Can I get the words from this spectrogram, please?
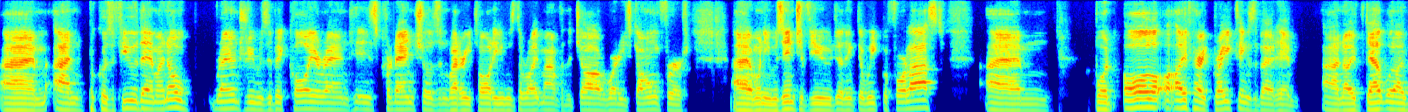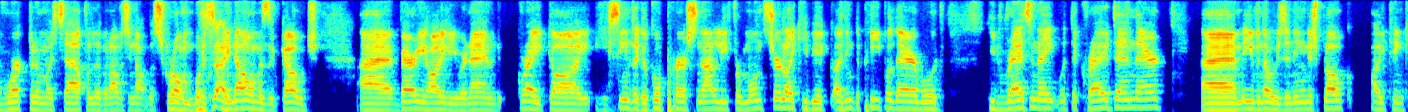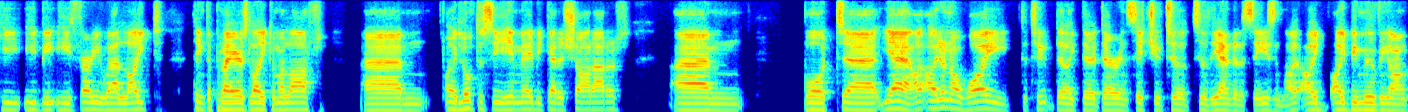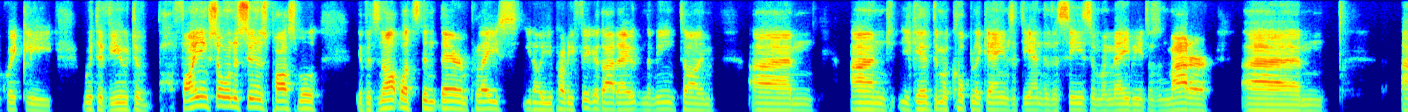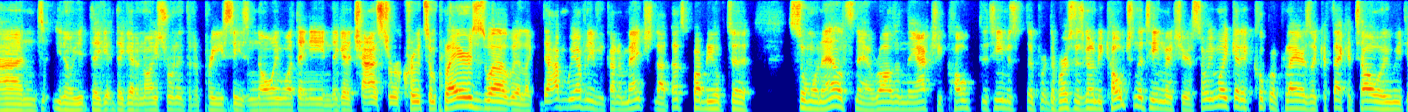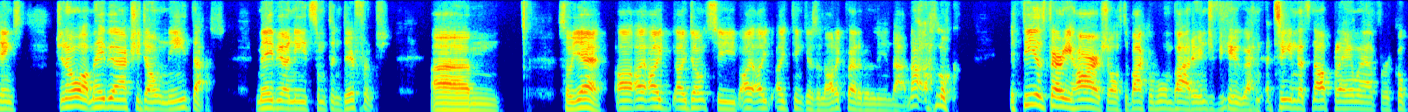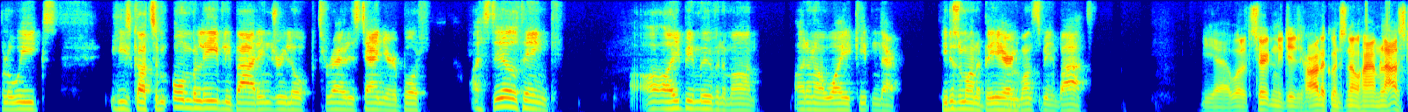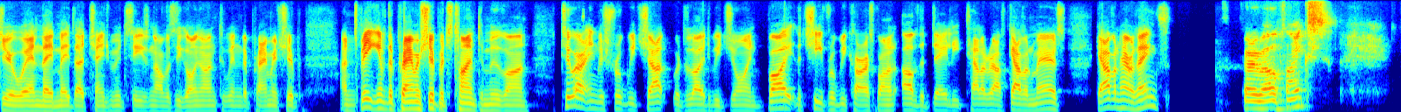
Um, and because a few of them, I know Rowntree was a bit coy around his credentials and whether he thought he was the right man for the job where he's going for it uh, when he was interviewed, I think the week before last. Um, but all I've heard great things about him, and I've dealt with, I've worked with him myself a little bit, obviously not the scrum, but I know him as a coach. Uh, very highly renowned, great guy. He seems like a good personality for Munster. Like he'd be, I think the people there would, he'd resonate with the crowd down there. Um, even though he's an English bloke, I think he he'd be he's very well liked. I think the players like him a lot. Um, I'd love to see him maybe get a shot at it. Um, but uh, yeah, I, I don't know why the two they're like they're they're in situ till till the end of the season. I I'd, I'd be moving on quickly with the view to finding someone as soon as possible. If it's not what's in, there in place, you know, you probably figure that out in the meantime. Um, and you give them a couple of games at the end of the season when maybe it doesn't matter. Um, and you know they get they get a nice run into the preseason, knowing what they need, and they get a chance to recruit some players as well. Will like haven't, we haven't even kind of mentioned that. That's probably up to someone else now, rather than they actually coach the team is the, the person who's going to be coaching the team next year. So we might get a couple of players like a Fekitoa who he thinks, do you know what? Maybe I actually don't need that. Maybe I need something different. Um, so yeah, I I I don't see. I I, I think there's a lot of credibility in that. Now, look, it feels very harsh off the back of one bad interview and a team that's not playing well for a couple of weeks. He's got some unbelievably bad injury luck throughout his tenure, but I still think I'd be moving him on. I don't know why you keep him there. He doesn't want to be here. He hmm. wants to be in Bath. Yeah, well, it certainly did Harlequins no harm last year when they made that change mid-season, obviously going on to win the Premiership. And speaking of the Premiership, it's time to move on to our English rugby chat. We're delighted to be joined by the chief rugby correspondent of the Daily Telegraph, Gavin Mairs. Gavin, how are things? Very well, thanks.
